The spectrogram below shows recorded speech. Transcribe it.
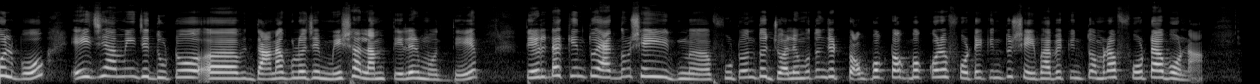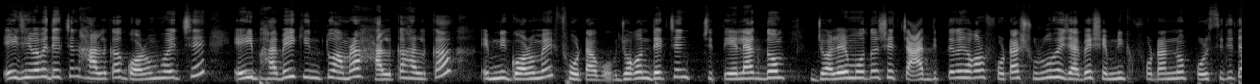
বলব এই যে আমি যে দুটো দানাগুলো যে মেশালাম তেলের মধ্যে, তেলটা কিন্তু একদম সেই ফুটন্ত জলের মতন যে টকবক টকবক করে ফোটে কিন্তু সেইভাবে কিন্তু আমরা ফোটাবো না। এই যেভাবে দেখছেন হালকা গরম হয়েছে, এইভাবেই কিন্তু আমরা হালকা হালকা এমনি গরমে ফোটাবো। যখন দেখছেন তেল একদম জলের মতো সে চারদিক থেকে যখন ফোটা শুরু হয়ে যাবে, সেমনি ফোটানোর পরিস্থিতিতে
